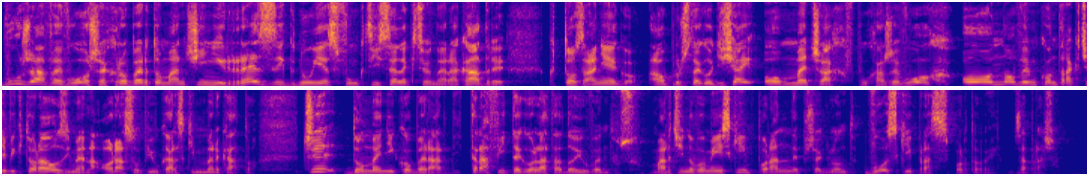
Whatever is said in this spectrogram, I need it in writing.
Burza we Włoszech. Roberto Mancini rezygnuje z funkcji selekcjonera kadry. Kto za niego? A oprócz tego dzisiaj o meczach w Pucharze Włoch, o nowym kontrakcie Wiktora Ozimena oraz o piłkarskim Mercato. Czy Domenico Berardi trafi tego lata do Juventusu? Marcin Nowomiejski, poranny przegląd włoskiej prasy sportowej. Zapraszam.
